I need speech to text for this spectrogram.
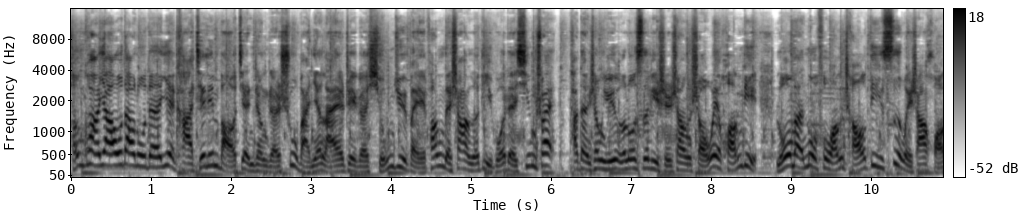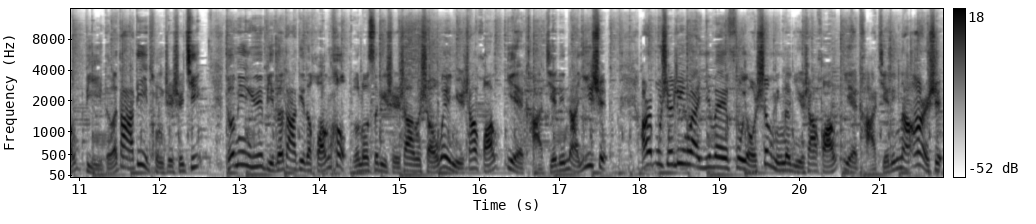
横跨亚欧大陆的叶卡捷琳堡，见证着数百年来这个雄踞北方的沙俄帝国的兴衰。它诞生于俄罗斯历史上首位皇帝罗曼诺夫王朝第四位沙皇彼得大帝统治时期，得名于彼得大帝的皇后，俄罗斯历史上首位女沙皇叶卡捷琳娜一世，而不是另外一位富有盛名的女沙皇叶卡捷琳娜二世。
